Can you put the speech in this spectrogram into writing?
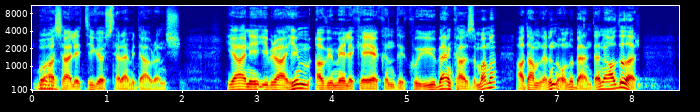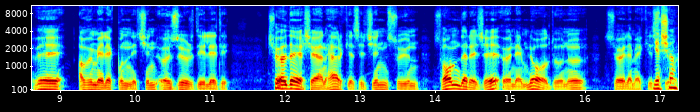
bu asaleti gösteren bir davranış. Yani İbrahim Avimelek'e yakındı. Kuyuyu ben kazdım ama adamların onu benden aldılar. Ve Avimelek bunun için özür diledi. Çölde yaşayan herkes için suyun son derece önemli olduğunu söylemek Yaşam.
